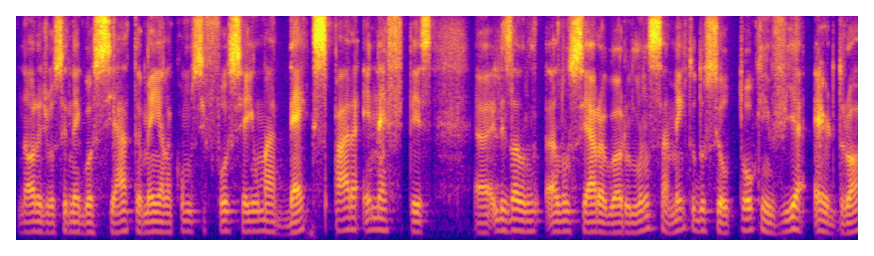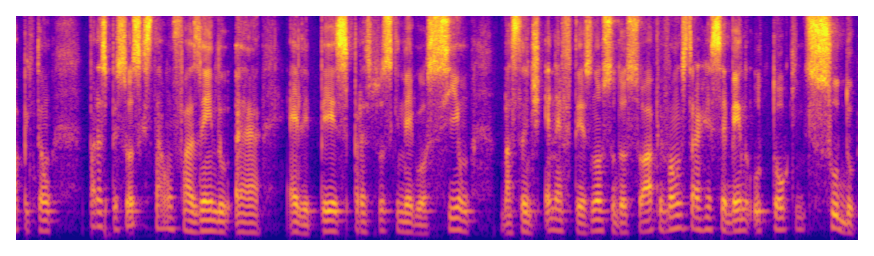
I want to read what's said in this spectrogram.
na hora de você negociar também, ela como se fosse aí uma DEX para NFTs. Uh, ah, eles anunciaram agora o lançamento do seu token via airdrop, então para as pessoas que estavam fazendo uh, eh, LPs, para as pessoas que negociam bastante NFTs no SudoSwap, vão estar recebendo o token Sudo.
